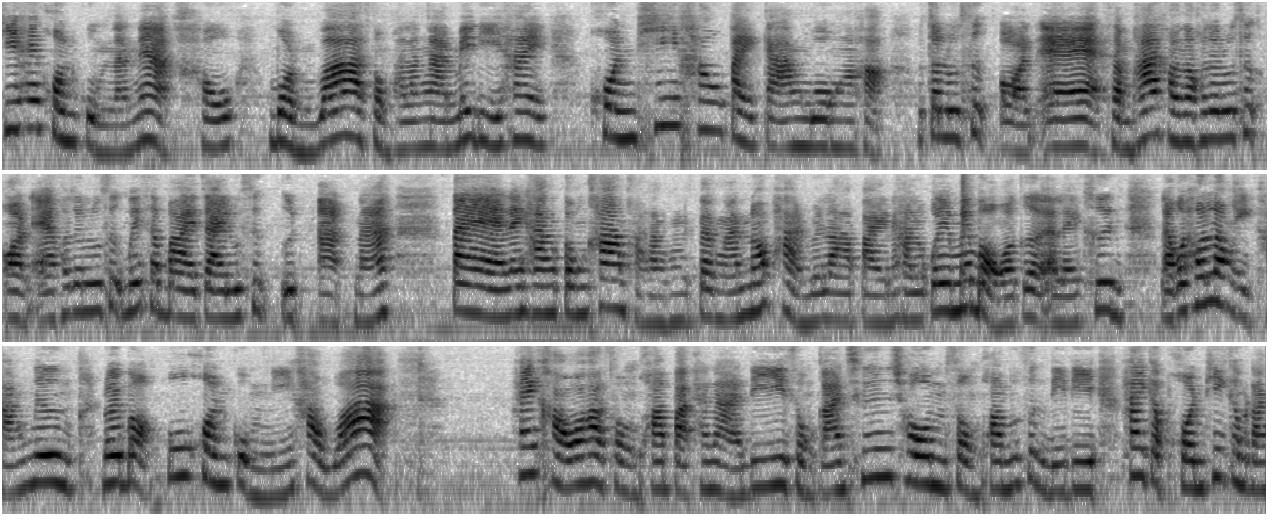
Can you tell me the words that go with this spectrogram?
ที่ให้คนกลุ่มนั้นเนี่ยเขาบ่นว่าส่งพลังงานไม่ดีให้ คนที่เข้าไปกลางวงอะค่ะเขาจะรู้สึกอ่อนแอ สัมภาษณ์เขาเนาะเขาจะรู้สึกอ่อนแอ เขาจะรู้สึกไม่สบายใจรู้สึกอึดอัดนะ แต่ในทางตรงข้ามค่ะหลังจากนั้นเนาะผ่านเวลาไปนะคะ เราก็ยังไม่บอกว่าเกิดอะไรขึ้น เราก็ทดลองอีกครั้งหนึ่งโดยบอกผู้คนกลุ่มนี้ค่ะว่า ให้เขาอะค่ะส่งความปรารถนาดี ส่งการชื่นชม ส่งความรู้สึกดีๆ ให้กับคนที่กำลัง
